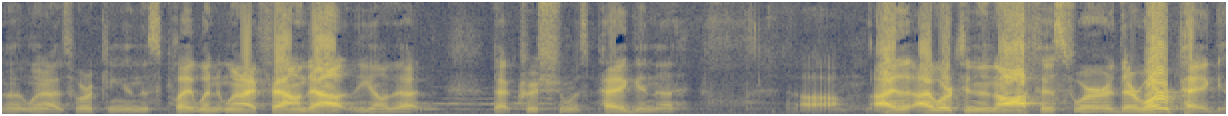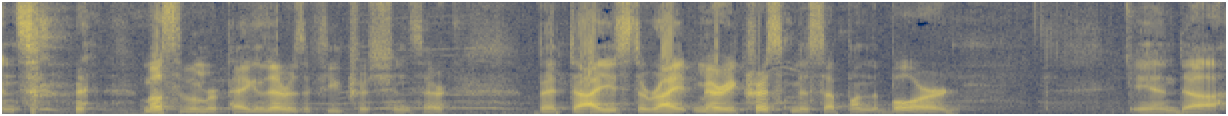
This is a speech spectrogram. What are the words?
uh, when I was working in this place. When, when I found out, you know, that, that Christian was pagan, uh, um, I, I worked in an office where there were pagans. Most of them were pagans. There was a few Christians there. But I used to write Merry Christmas up on the board. And uh,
